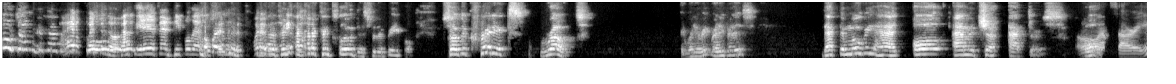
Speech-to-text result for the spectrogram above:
oh, tell me. about I have a question though about the AFM people that. Oh, wait a minute. Wait I a gotta, minute. let me fin- I go- gotta conclude this for the people. So the critics wrote, ready, ready for this? That the movie had all amateur actors. Oh, Oh. I'm sorry.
